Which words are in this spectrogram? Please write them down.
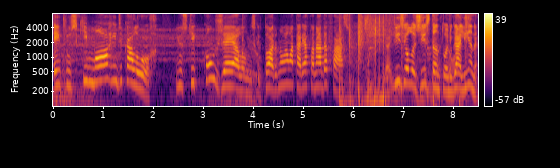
entre os que morrem de calor e os que congelam no escritório não é uma tarefa nada fácil. O fisiologista Antônio Galina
